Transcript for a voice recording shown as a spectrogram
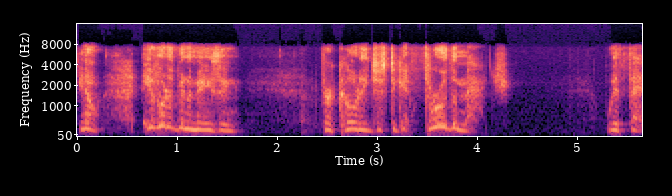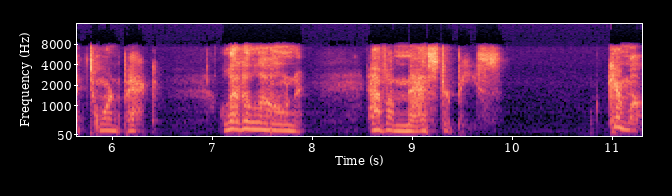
You know, it would have been amazing for Cody just to get through the match with that torn pec, let alone have a masterpiece. Come on.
